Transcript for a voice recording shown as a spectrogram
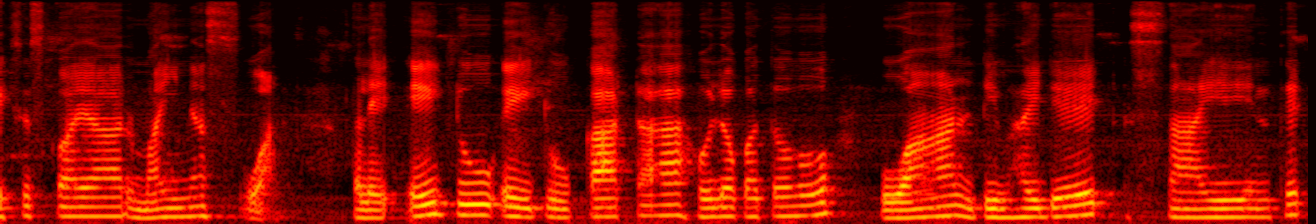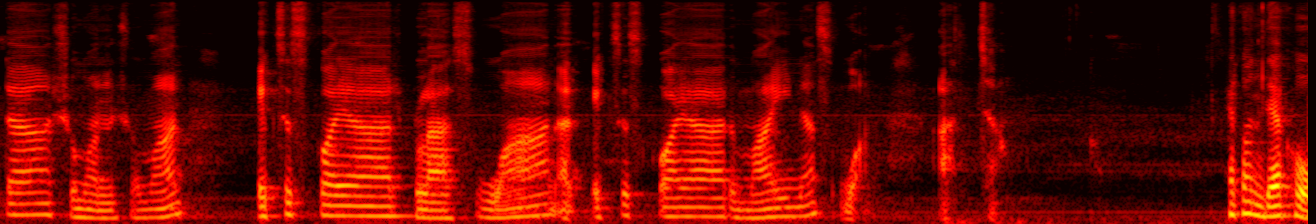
এক্স স্কোয়ার মাইনাস ওয়ান তাহলে এই টু এই টু কাটা হলো কত? ওয়ান ডিভাইডেড সাইন থেটা সমান সমান এক্স স্কোয়ার প্লাস ওয়ান আর এক্স স্কোয়ার মাইনাস ওয়ান আচ্ছা। এখন দেখো,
